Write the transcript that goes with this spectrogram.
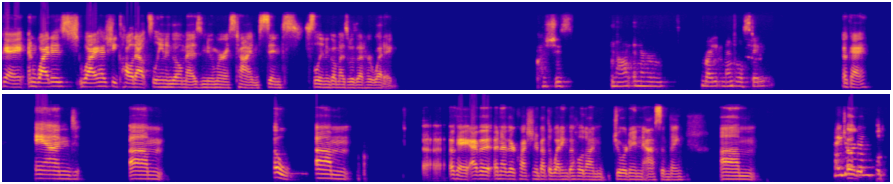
Okay. And why does why has she called out Selena Gomez numerous times since Selena Gomez was at her wedding? Because she's not in her right mental state. Okay. And um oh, um uh, okay, I have a, another question about the wedding, but hold on. Jordan asked something. Um Hey Jordan. Oh,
